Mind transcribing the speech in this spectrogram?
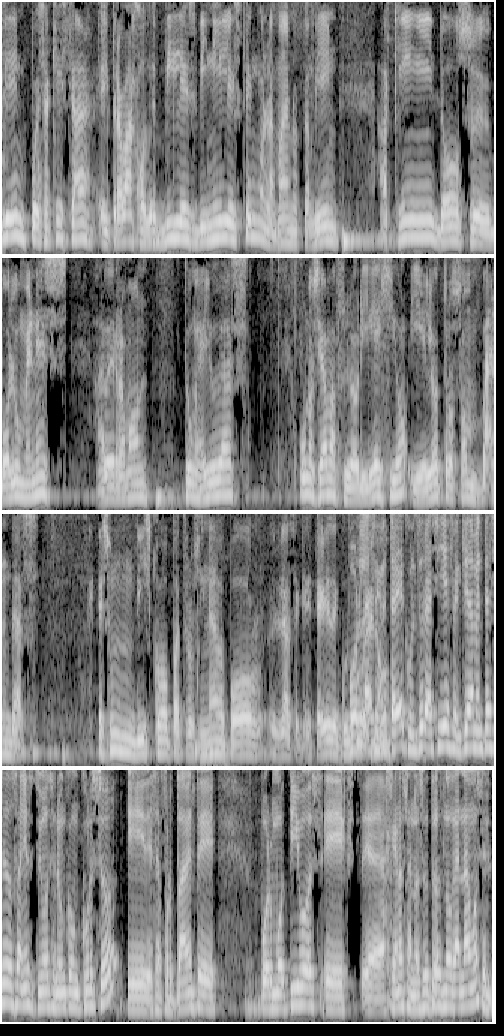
Muy bien, pues aquí está el trabajo de Viles Viniles. Tengo en la mano también aquí dos eh, volúmenes. A ver, Ramón, tú me ayudas. Uno se llama Florilegio y el otro son bandas. Es un disco patrocinado por la Secretaría de Cultura. Por la ¿no? Secretaría de Cultura, sí, efectivamente, hace dos años estuvimos en un concurso. eh, desafortunadamente, por motivos eh, eh, ajenos a nosotros, no ganamos. El,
